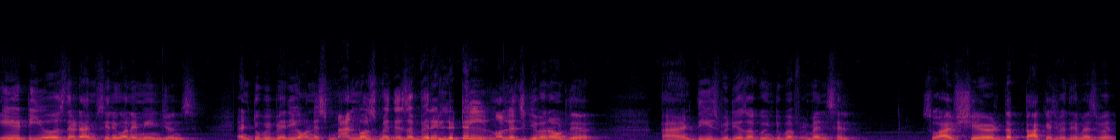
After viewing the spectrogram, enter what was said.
eight years that I'm sailing on ME engines. And to be very honest, manuals may there's a very little knowledge given out there. And these videos are going to be of immense help. So I've shared the package with him as well.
